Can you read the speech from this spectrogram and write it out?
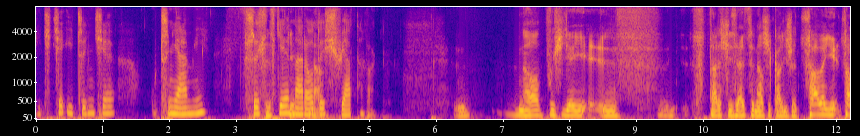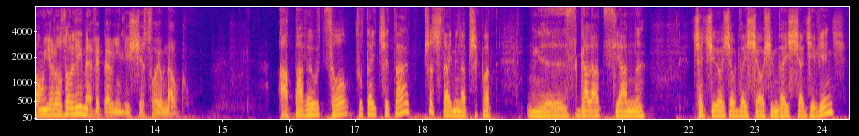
Idźcie i czyńcie uczniami wszystkie, Wszystkie narody narody. świata. Tak. No, później y, starsi Izraelcy narzekali, że całe, całą Jerozolimę wypełniliście swoją nauką. A Paweł co tutaj czyta? Przeczytajmy na przykład y, z Galacjan trzeci rozdział 28-29.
